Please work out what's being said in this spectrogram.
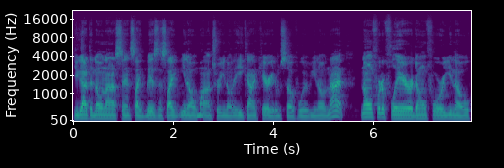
you got the no nonsense like business like you know mantra you know that he kind of carried himself with you know not known for the flair or known for you know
